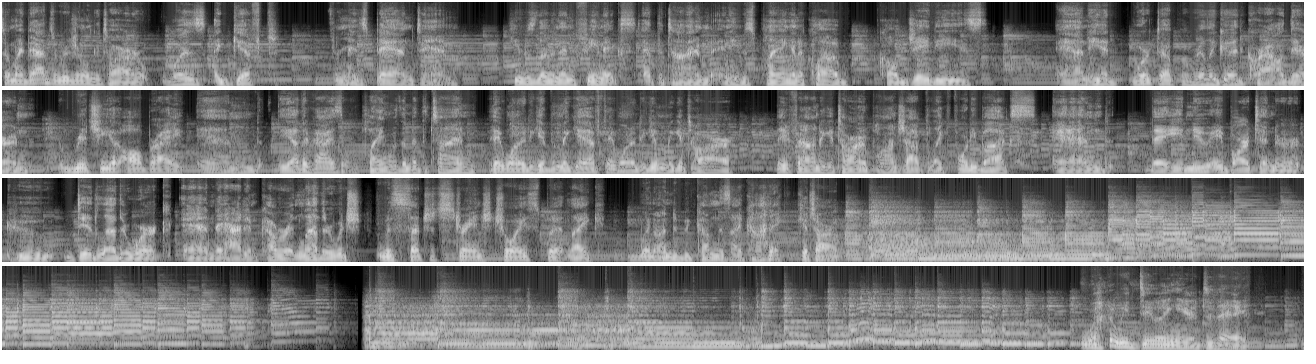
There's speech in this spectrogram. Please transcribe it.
So my dad's original guitar was a gift from his band to him. He was living in Phoenix at the time and he was playing in a club called JD's. And he had worked up a really good crowd there. And Richie Albright and the other guys that were playing with him at the time, they wanted to give him a gift. They wanted to give him a guitar. They found a guitar in a pawn shop for like 40 bucks and they knew a bartender who did leather work and they had him cover it in leather, which was such a strange choice, but like went on to become this iconic guitar. What are we doing here today?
